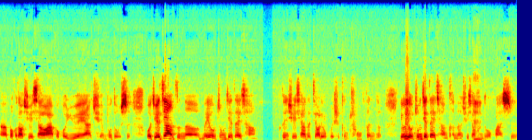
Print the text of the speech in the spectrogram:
呃，包括到学校啊，包括约啊，全部都是。我觉得这样子呢，没有中介在场，跟学校的交流会是更充分的，因为有中介在场，可能学校很多话是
